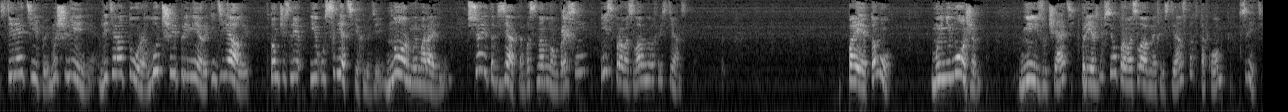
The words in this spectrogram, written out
стереотипы, мышление, литература, лучшие примеры, идеалы, в том числе и у светских людей, нормы моральные, все это взято в основном в России из православного христианства. Поэтому мы не можем не изучать прежде всего православное христианство в таком свете.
